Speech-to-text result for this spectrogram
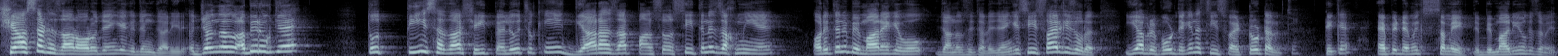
छियासठ हज़ार और हो जाएँगे जंग जारी रहे। जंग अभी रुक जाए तो तीस हज़ार शहीद पहले हो चुके हैं ग्यारह हज़ार पाँच सौ अस्सी इतने जख्मी हैं और इतने बीमार हैं कि वो जानों से चले जाएँगे। सीज फायर की सूरत ये आप रिपोर्ट देखें ना सीज फायर टोटल ठीक है? एपिडेमिक्स समेत बीमारियों के समेत।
